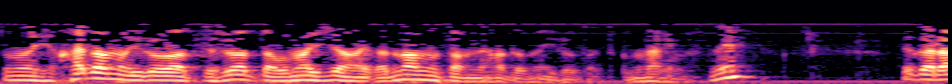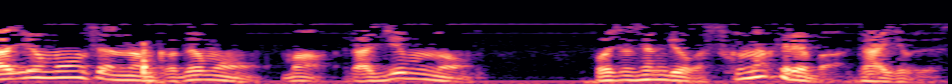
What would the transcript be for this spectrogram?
その肌の色だって、それだったら同じじゃないか。何のために肌の色だってなりますね。それからラジウム温泉なんかでも、まあ、ラジウムの放射線量が少なければ大丈夫です。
